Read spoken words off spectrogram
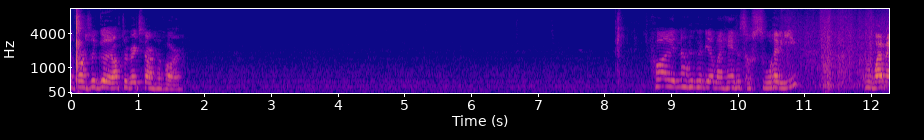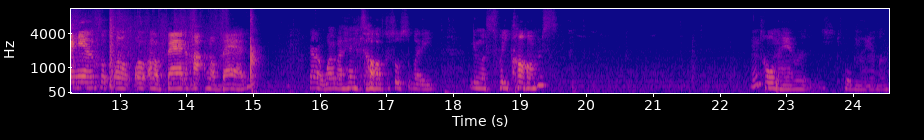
So far, so good. Off to a great start so far. It's probably not a good idea. My hands are so sweaty. I wipe my hands on a, on a bag, hot on a bag. Gotta wipe my hands off. They're so sweaty. I'm getting those sweaty palms. I'm just holding the hammer. Just holding the hammer.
